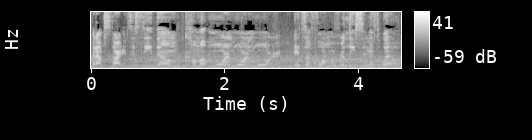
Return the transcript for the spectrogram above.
but I'm starting to see them come up more and more and more. It's a form of releasing as well.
